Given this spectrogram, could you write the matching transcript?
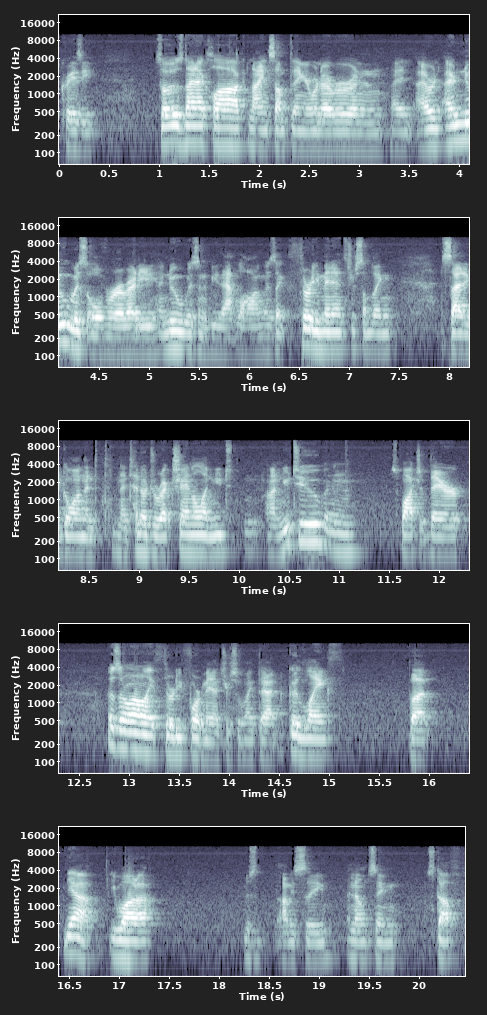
crazy. So it was 9 o'clock, 9 something or whatever, and I, I, I knew it was over already. I knew it wasn't going to be that long. It was like 30 minutes or something. I decided to go on the Nintendo Direct channel on YouTube, on YouTube and just watch it there. It was around like 34 minutes or something like that. Good length. But yeah, Iwata was obviously announcing stuff.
